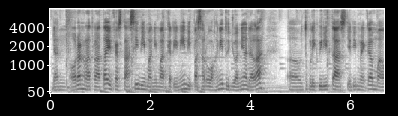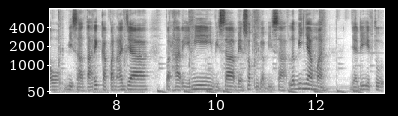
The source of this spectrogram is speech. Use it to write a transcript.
dan orang rata-rata investasi di money market ini di pasar uang ini tujuannya adalah uh, untuk likuiditas. Jadi mereka mau bisa tarik kapan aja per hari ini, bisa besok juga bisa, lebih nyaman. Jadi itu.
